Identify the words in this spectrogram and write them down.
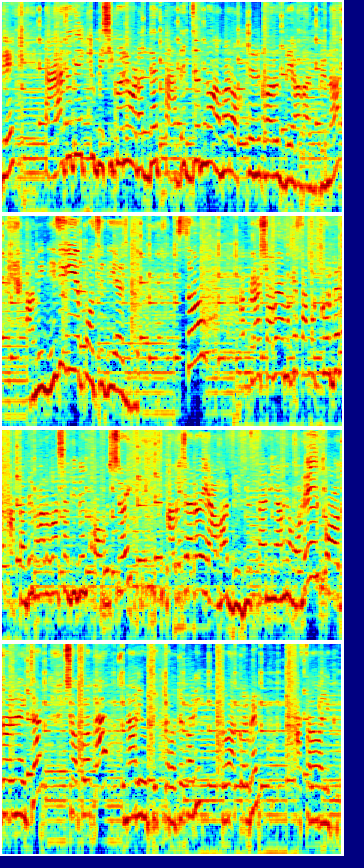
নিবে তারা যদি একটু বেশি করে অর্ডার দেয়, তাদের জন্য আমার অক্টেনের খরচ দেওয়া লাগবে না। আমি নিজে গিয়ে পৌঁছে দিয়ে আসব। সো আপনারা সবাই আমাকে সাপোর্ট করবেন, আপনাদের ভালোবাসা দিবেন, অবশ্যই। আমি যেন এই আমার বিজনেসটা নিয়ে আমি অনেক বড় ধরনের একজন সফলতা, নারী উদ্যোক্তা হতে পারি, দোয়া করবেন। আসসালামু আলাইকুম।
